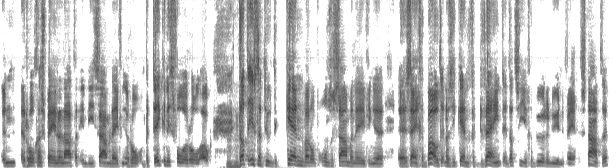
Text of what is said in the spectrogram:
een, rol gaan spelen later in die samenleving, een, rol, een betekenisvolle rol ook. Mm -hmm. Dat is natuurlijk de kern waarop onze samenlevingen uh, zijn gebouwd. En als die kern verdwijnt, en dat zie je gebeuren nu in de Verenigde Staten,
